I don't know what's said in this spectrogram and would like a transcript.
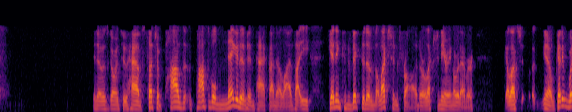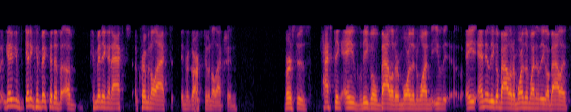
you know is going to have such a positive, possible negative impact on their lives, i.e., getting convicted of election fraud or electioneering or whatever. Election, you know, getting getting getting convicted of, of committing an act, a criminal act in regards to an election, versus casting a legal ballot or more than one a, an illegal ballot or more than one illegal ballot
